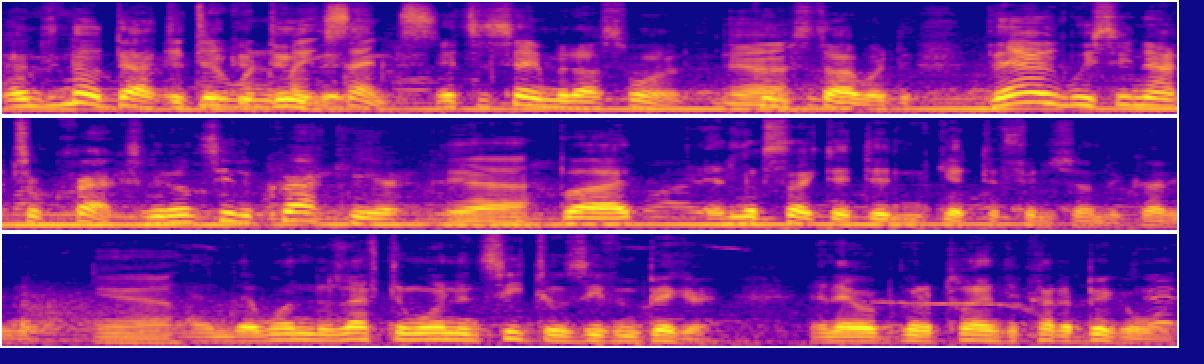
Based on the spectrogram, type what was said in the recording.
and no doubt that It they wouldn't do make this. sense. It's the same with Aswan. Yeah. Couldn't start with it. There we see natural cracks. We don't see the crack here. Yeah. But it looks like they didn't get to finish undercutting it. Yeah. And the one the left and one in C2 is even bigger, and they were going to plan to cut a bigger one.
